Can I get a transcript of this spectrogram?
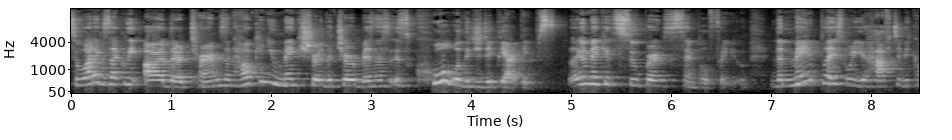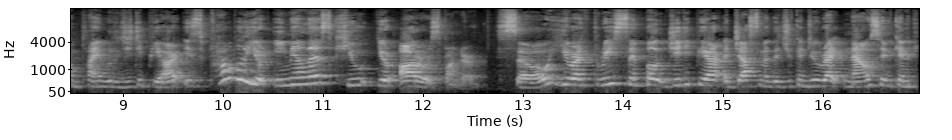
So what exactly are their terms and how can you make sure that your business is cool with the GDPR peeps? Let me make it super simple for you. The main place where you have to be compliant with the GDPR is probably your email list, Q, your autoresponder. So here are three simple GDPR adjustments that you can do right now so you can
